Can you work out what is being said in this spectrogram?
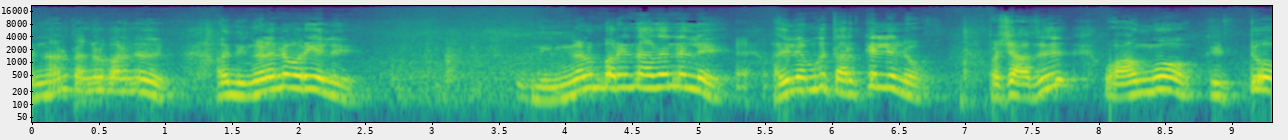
എന്നാണ് തങ്ങൾ പറഞ്ഞത്. അത് നിങ്ങൾ തന്നെ പറയല്ലേ? നിങ്ങളും പറയുന്നത് അതന്നെയല്ലേ അതിൽ നമുക്ക് തർക്കമില്ലല്ലോ. പക്ഷെ അത് വാങ്ങുമോ കിട്ടുമോ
